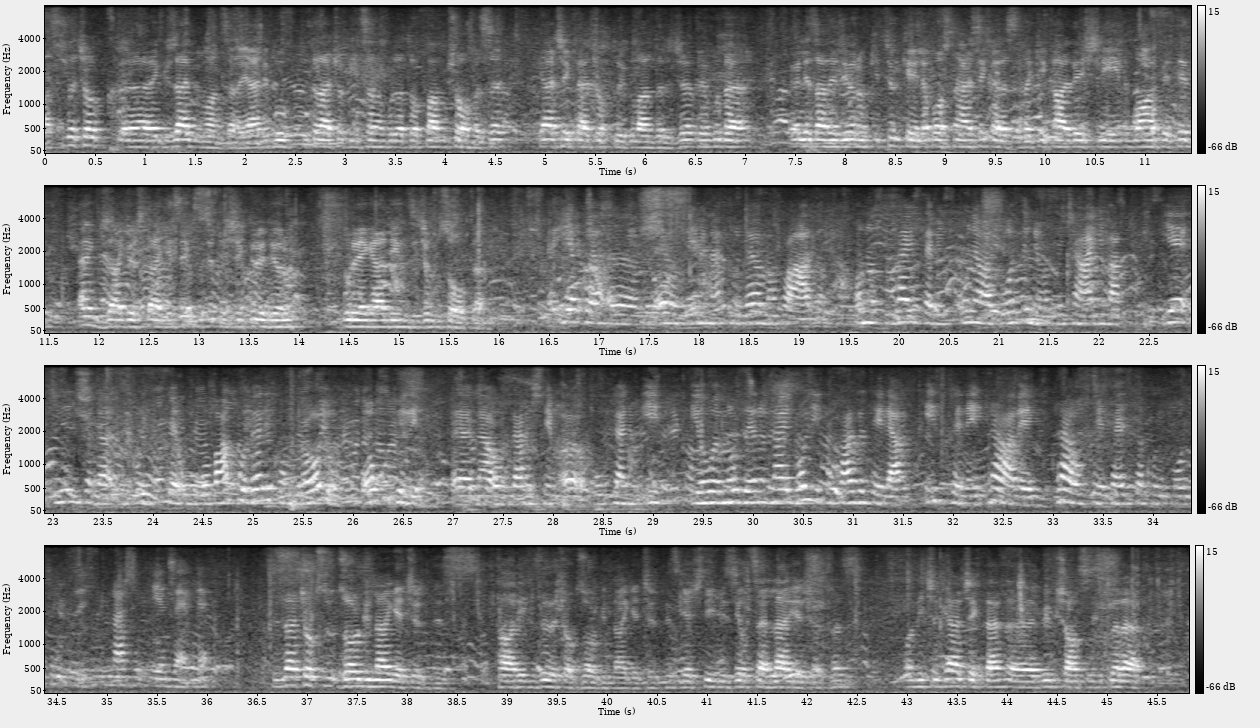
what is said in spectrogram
Aslında çok e, güzel bir manzara. Yani bu, bu kadar çok insanın burada toplanmış olması gerçekten çok duygulandırıcı ve bu da öyle zannediyorum ki Türkiye ile Bosna Hersek arasındaki kardeşliğin, muhabbetin en güzel göstergesi. Hepinize teşekkür ediyorum buraya geldiğiniz için bu soğukta. İako je evo, vrijeme nakon veoma hladno, ono što zaista mi ispunjava posebnim osjećanjima je činjenica da se u ovako velikom broju okupili e, na ovom današnjem e, okupljanju i, i ovo je možda jedan od najboljih pokazatelja iskrene i prave, pravog prijateljstva koji postoji između naše dvije zemlje. Sizler çok zor günler geçirdiniz. Tarihinizde de çok zor günler geçirdiniz. Geçtiğimiz yıl seller yaşadınız. Onun için gerçekten e, büyük şanssızlıklara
